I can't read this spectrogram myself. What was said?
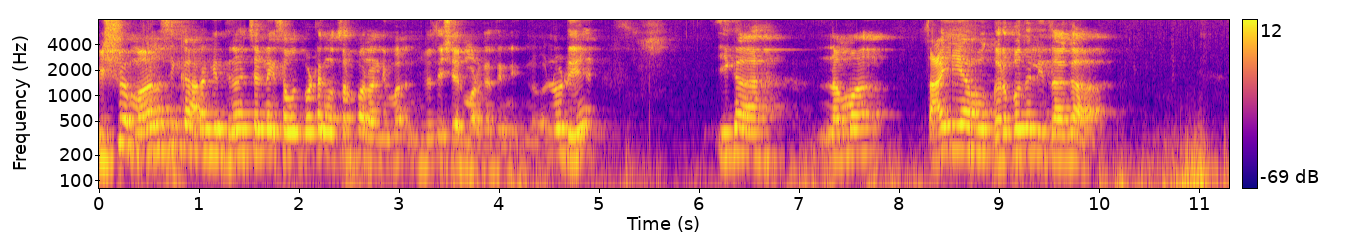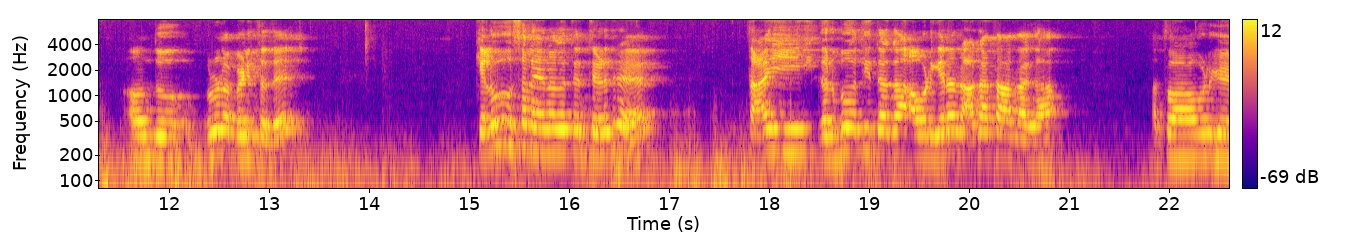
ವಿಶ್ವ ಮಾನಸಿಕ ಆರೋಗ್ಯ ದಿನಾಚರಣೆಗೆ ಸಂಬಂಧಪಟ್ಟಂಗೆ ಒಂದು ಸ್ವಲ್ಪ ನಾನು ನಿಮ್ಮ ಜೊತೆ ಶೇರ್ ಮಾಡ್ಕೊತೀನಿ ನೋಡಿ, ಈಗ ನಮ್ಮ ತಾಯಿಯ ಗರ್ಭದಲ್ಲಿದ್ದಾಗ ಒಂದು ಭ್ರೂಣ ಬೆಳೀತದೆ ಕೆಲವು ಸಲ ಏನಾಗುತ್ತೆ ಅಂತ ಹೇಳಿದ್ರೆ ತಾಯಿ ಗರ್ಭವತಿ ಇದ್ದಾಗ ಅವಳಿಗೆ ಏನಾದರೂ ಆಘಾತ ಆದಾಗ ಅಥವಾ ಅವಳಿಗೆ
